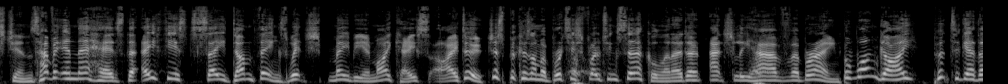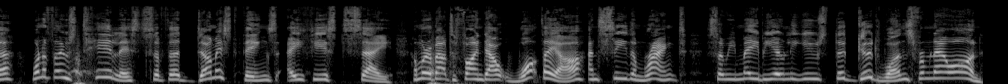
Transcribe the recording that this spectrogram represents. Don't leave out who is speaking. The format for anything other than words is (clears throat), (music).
Speaker 1: Christians have it in their heads that atheists say dumb things, which maybe in my case I do, just because I'm a British floating circle and I don't actually have a brain. But one guy put together one of those tier lists of the dumbest things atheists say, and we're about to find out what they are and see them ranked, so we maybe only use the good ones from now on.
